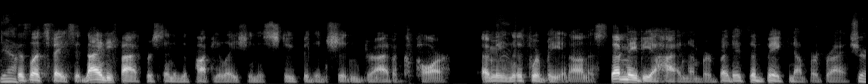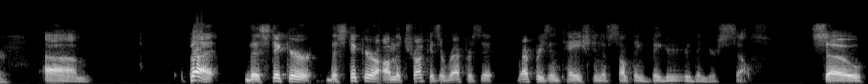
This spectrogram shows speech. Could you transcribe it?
Yeah. Because let's face it, 95% of the population is stupid and shouldn't drive a car. I mean, if we're being honest, that may be a high number, but it's a big number, Brian. Sure. Um, but the sticker the sticker on the truck is a represent representation of something bigger than yourself. So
